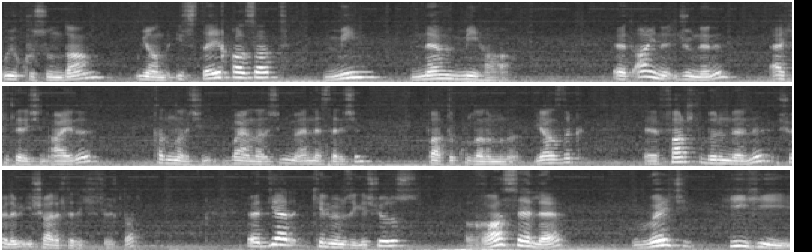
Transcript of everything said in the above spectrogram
uykusundan uyandı. İsteykazat min nevmiha. Evet aynı cümlenin erkekler için ayrı, kadınlar için, bayanlar için, müennesler için farklı kullanımını yazdık. E, farklı bölümlerini şöyle bir işaretledik çocuklar. Evet, diğer kelimemize geçiyoruz. Gasele vecihihi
